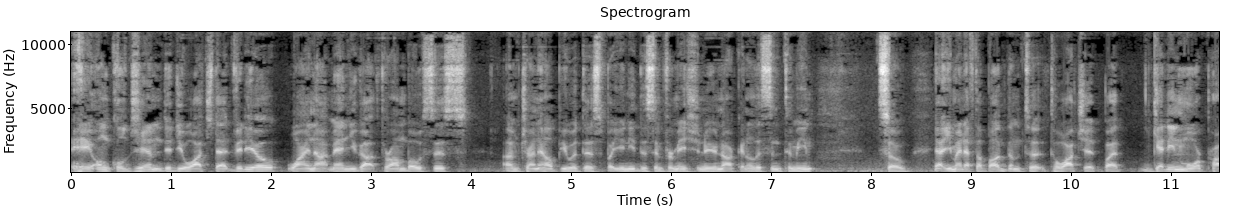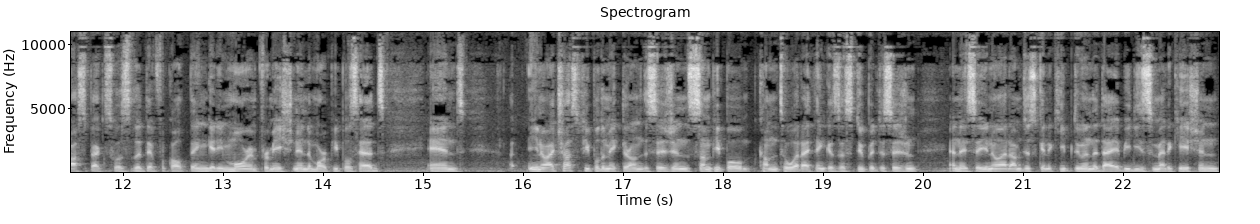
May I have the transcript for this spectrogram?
Hey, Uncle Jim, did you watch that video? Why not, man? You got thrombosis. I'm trying to help you with this, but you need this information or you're not going to listen to me. So yeah, you might have to bug them to, to watch it, but getting more prospects was the difficult thing, getting more information into more people's heads. And you know, I trust people to make their own decisions. Some people come to what I think is a stupid decision and they say, you know what, I'm just going to keep doing the diabetes medication,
